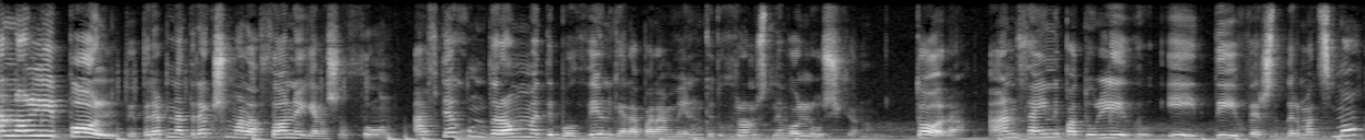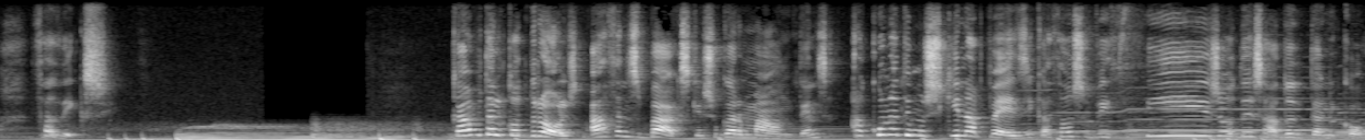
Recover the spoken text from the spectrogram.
Αν όλοι οι υπόλοιποι πρέπει να τρέξουν μαραθώνιο για να σωθούν, αυτοί έχουν δρόμο με την για να παραμείνουν και του χρόνου στην Evolution. Τώρα, αν θα είναι η Πατουλίδου ή η Diver στον τερματισμό, θα δείξει. Capital Controls, Athens Bucks και Sugar Mountains ακούνε τη μουσική να παίζει καθώς βυθίζονται σαν το Τιτανικό.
